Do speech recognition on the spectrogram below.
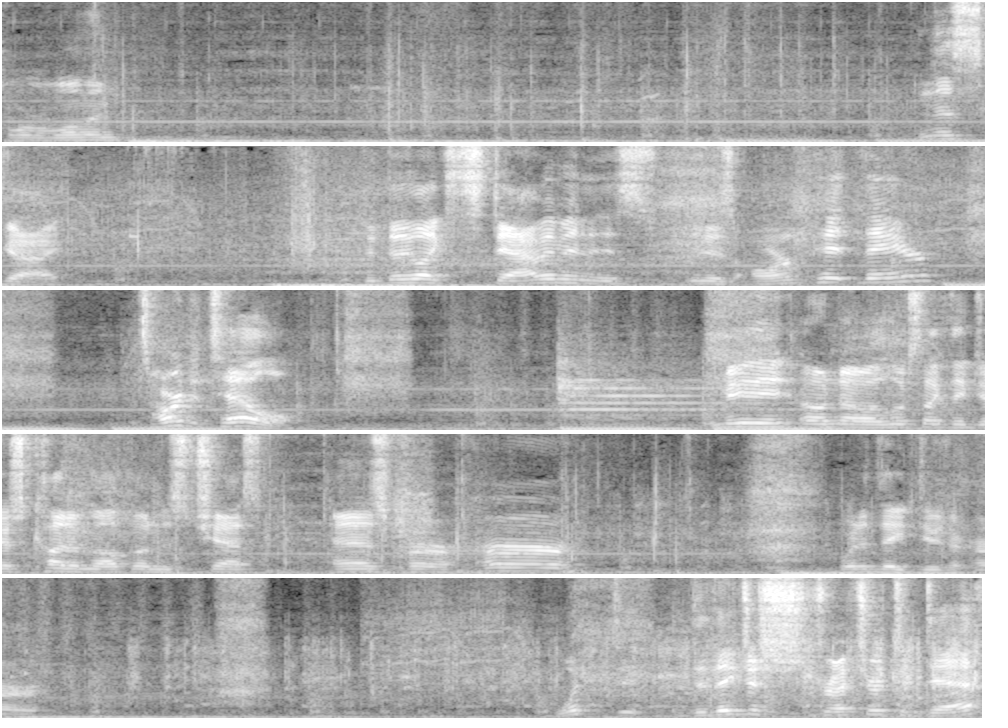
Poor woman. And this guy. Did they like stab him in his in his armpit there? It's hard to tell. Maybe oh no, it looks like they just cut him up on his chest. And as for her, what did they do to her? What did, did they just stretch her to death?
